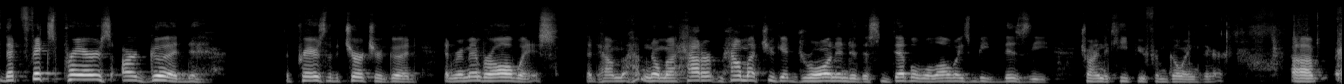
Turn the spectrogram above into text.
That fixed prayers are good. The prayers of the church are good. And remember always that how, no matter how, how much you get drawn into this, devil will always be busy trying to keep you from going there. Uh,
